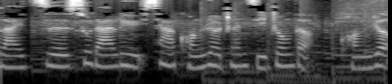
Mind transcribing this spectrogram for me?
来自苏打绿《夏狂热》专辑中的《狂热》。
